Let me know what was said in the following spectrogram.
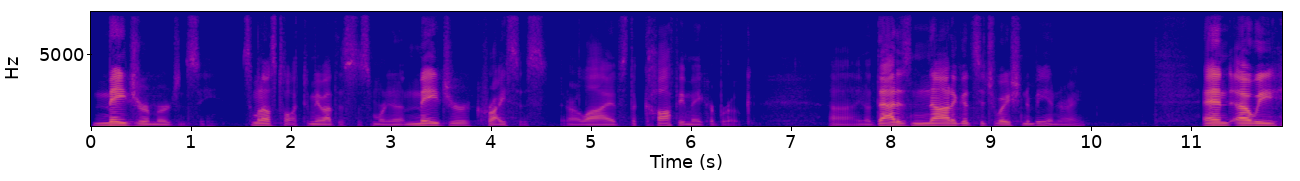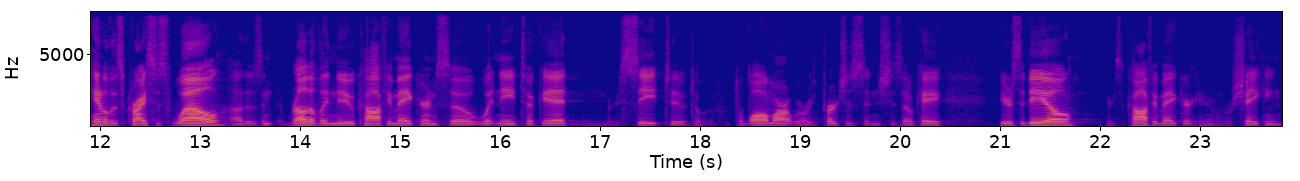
major emergency. Someone else talked to me about this this morning. A major crisis in our lives. The coffee maker broke. Uh, you know that is not a good situation to be in, right? And uh, we handled this crisis well. Uh, there was a relatively new coffee maker, and so Whitney took it, the receipt to, to, to Walmart where we purchased it, and she said, "Okay, here's the deal. Here's the coffee maker. You know, we're shaking.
